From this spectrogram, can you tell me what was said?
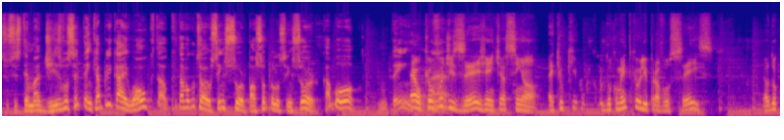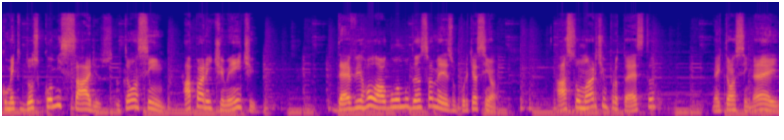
se o sistema diz, você tem que aplicar, igual o que, tá, o que tava acontecendo. O sensor, passou pelo sensor, acabou. Não tem. É, o que eu vou dizer, gente, é assim, ó. É que o, que, o documento que eu li para vocês é o documento dos comissários. Então, assim, aparentemente, deve rolar alguma mudança mesmo. Porque, assim, ó. A Aston Martin protesta. Né, então, assim, né?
